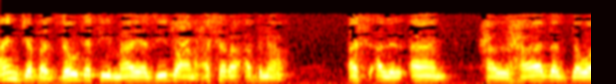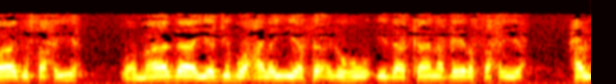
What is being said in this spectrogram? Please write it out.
أنجبت زوجتي ما يزيد عن عشر أبناء. أسأل الآن هل هذا الزواج صحيح؟ وماذا يجب علي فعله إذا كان غير صحيح؟ هل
